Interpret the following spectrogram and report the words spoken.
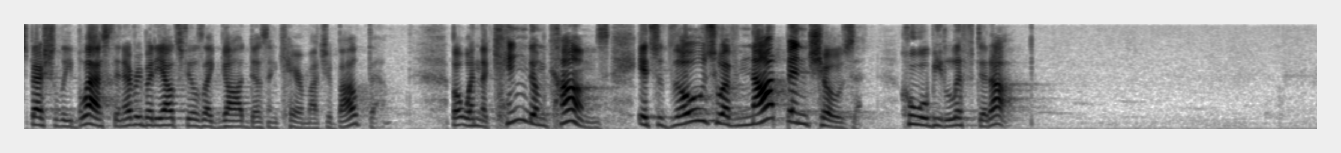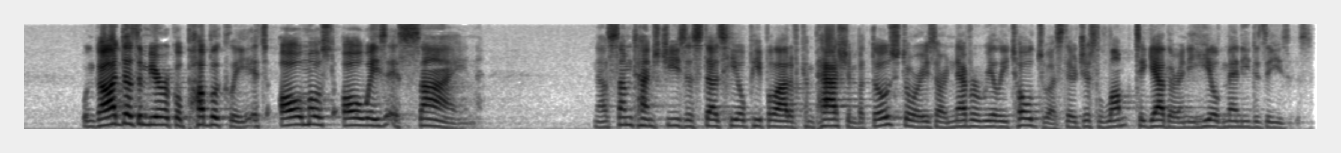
especially blessed, and everybody else feels like God doesn't care much about them. But when the kingdom comes, it's those who have not been chosen who will be lifted up. When God does a miracle publicly, it's almost always a sign now, sometimes Jesus does heal people out of compassion, but those stories are never really told to us. They're just lumped together, and he healed many diseases.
